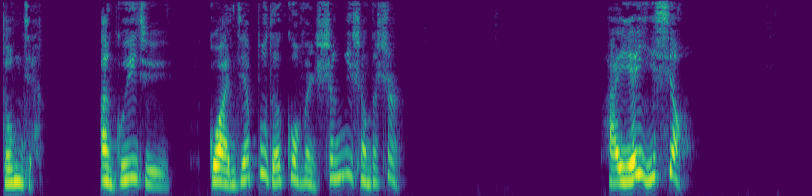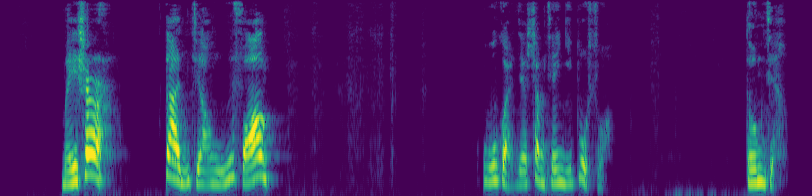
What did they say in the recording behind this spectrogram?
东家，按规矩，管家不得过问生意上的事儿。”海爷一笑。没事儿，但讲无妨。吴管家上前一步说：“东家，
